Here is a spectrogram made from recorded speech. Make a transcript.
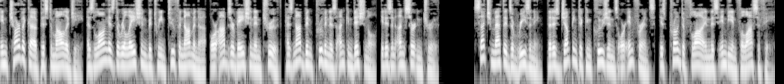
In Charvaka epistemology, as long as the relation between two phenomena, or observation and truth, has not been proven as unconditional, it is an uncertain truth. Such methods of reasoning, that is jumping to conclusions or inference, is prone to flaw in this Indian philosophy.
